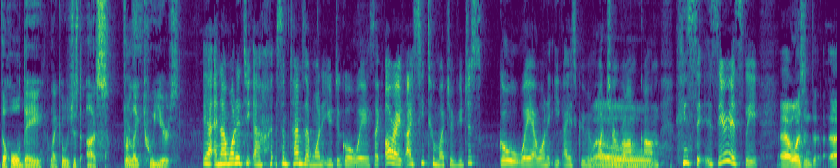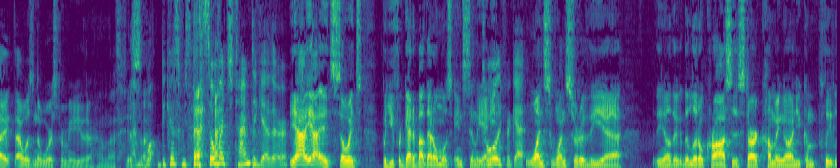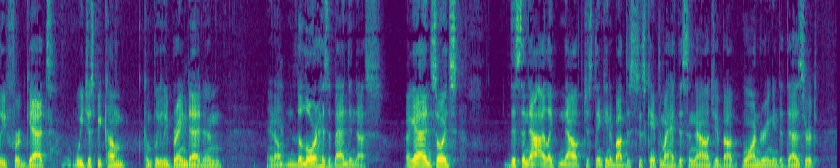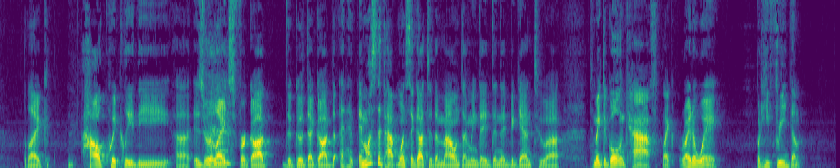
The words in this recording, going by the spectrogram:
the whole day. Like it was just us for Yes. like two years. Yeah, and I wanted to, uh, sometimes I wanted you to go away. It's like, all right, I see too much of you. Just go away. I want to eat ice cream and watch a rom com. Seriously. That wasn't. I, that wasn't the worst for me either. I'm not. Uh, Wha- Because we spent so much time together. yeah, yeah. It's so it's. But you forget about that almost instantly. Totally you- forget. Once, once sort of the. Uh, you know the the little crosses start coming on, you completely forget. We just become completely brain dead, and you know the Lord has abandoned us again. So it's this. Ana- I like now just thinking about this. Just came to my head this analogy about wandering in the desert, like how quickly the uh, Israelites forgot the good that God and it, it must have happened once they got to the mount. I mean, they then they began to uh, to make the golden calf like right away, but He freed them,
